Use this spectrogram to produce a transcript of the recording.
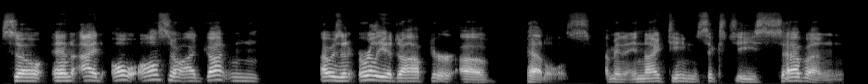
So, and I'd, oh, also, I'd gotten, I was an early adopter of pedals. I mean, in 1967,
